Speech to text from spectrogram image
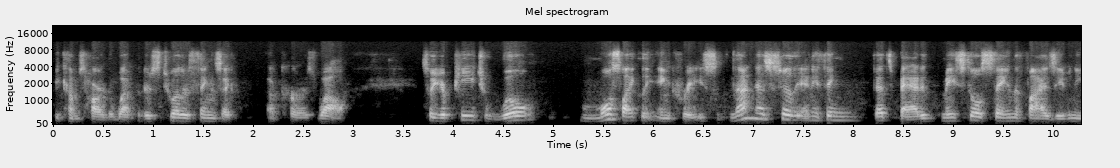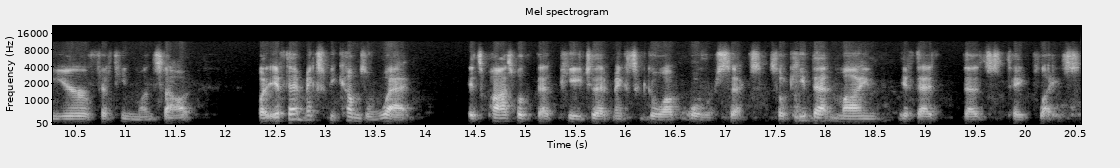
becomes hard to wet, but there's two other things that occur as well. So your pH will most likely increase, not necessarily anything that's bad. It may still stay in the fives even a year or 15 months out. But if that mix becomes wet, it's possible that pH of that mix could go up over six. So keep that in mind if that does take place.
